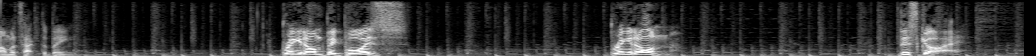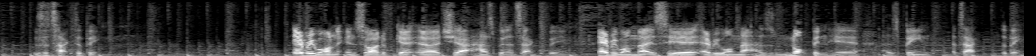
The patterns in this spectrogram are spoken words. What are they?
I'm attack the bean. Bring it on, big boys. Bring it on. This guy is attack the bean. Everyone inside of get, uh, chat has been attacked the bean. Everyone that is here, everyone that has not been here, has been attacked the bean.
